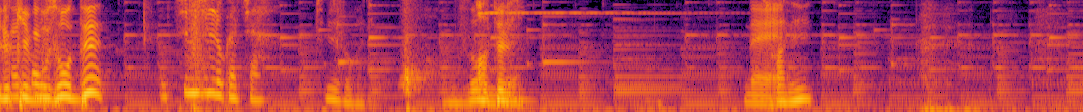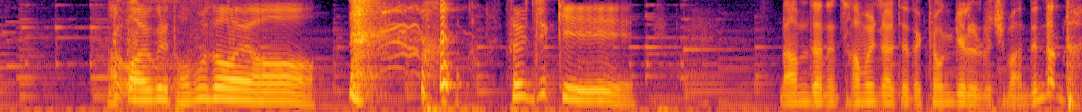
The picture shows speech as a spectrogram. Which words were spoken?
이렇게 일단- 무서운데? 침실로 가자. 침실로 가자 어, 무서운데 아들 네 자니? 아빠 얼굴이 더 무서워요 솔직히 남자는 잠을 잘 때도 경계를 늦추면 안 된단다.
